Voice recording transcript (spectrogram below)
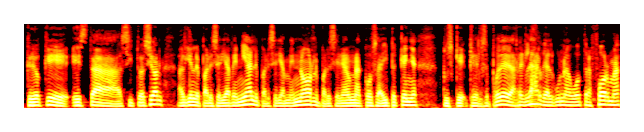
creo que esta situación, a alguien le parecería venial, le parecería menor, le parecería una cosa ahí pequeña, pues que, que se puede arreglar de alguna u otra forma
